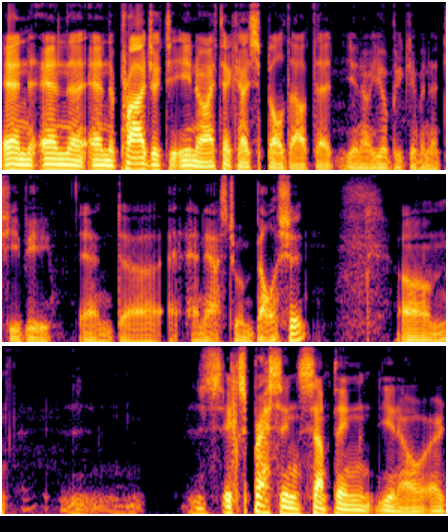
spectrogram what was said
and and the and the project, you know, I think I spelled out that you know you'll be given a TV and uh, and asked to embellish it. Um, expressing something, you know, or,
